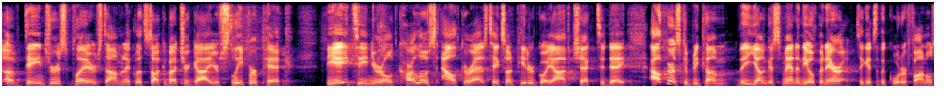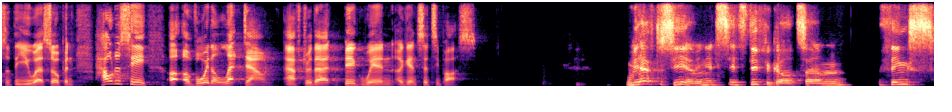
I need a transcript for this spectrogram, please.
of dangerous players, Dominic, let's talk about your guy, your sleeper pick. The 18 year old Carlos Alcaraz takes on Peter Gojowczyk today. Alcaraz could become the youngest man in the Open era to get to the quarterfinals at the U.S. Open. How does he uh, avoid a letdown after that big win against Tsitsipas? We have to see. I mean, it's it's difficult. Um, things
